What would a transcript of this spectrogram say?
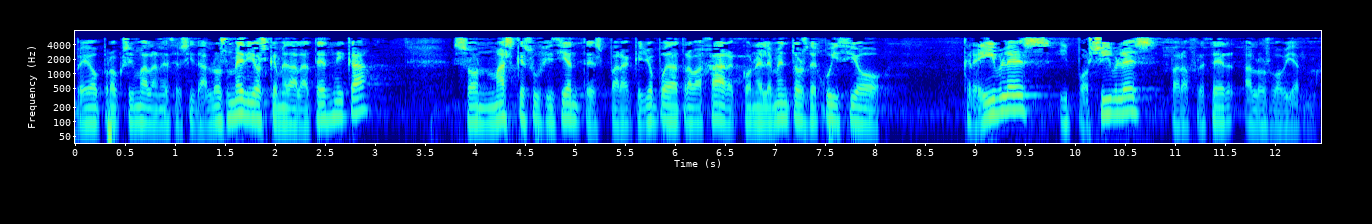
veo próxima la necesidad. Los medios que me da la técnica son más que suficientes para que yo pueda trabajar con elementos de juicio creíbles y posibles para ofrecer a los gobiernos.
